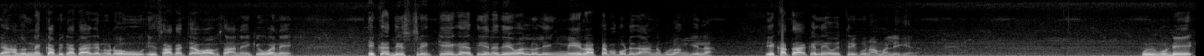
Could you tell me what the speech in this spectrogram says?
දැන් හඳුන් එක්ක අපි කතා කරනකොට ඔහු ඒ සාකච්ඡාව අවසානයේ කිව්වනේ එක දිස්ත්‍රික්කයක තියෙන දේවල් වලින් මේ රටම ගොඩ දාන්න පුළුවන් කියලා. ඒ කතා කළේ ওই ත්‍රිකුණාමලී ගැන. පුල්මුඩේ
